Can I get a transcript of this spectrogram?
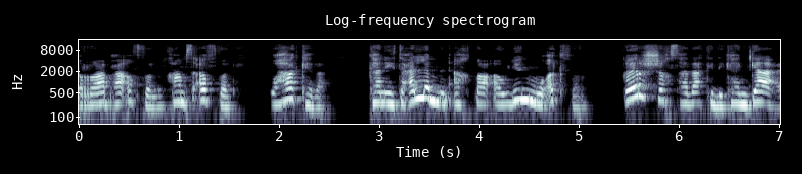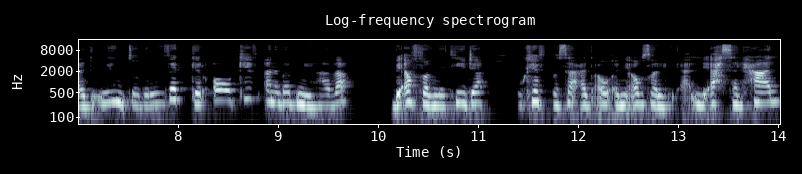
الرابعة أفضل الخامسة أفضل وهكذا. كان يتعلم من أخطاء أو ينمو أكثر. غير الشخص هذاك اللي كان قاعد وينتظر ويفكر أوه كيف أنا ببني هذا؟ بأفضل نتيجة وكيف بساعد أو إني أوصل لأحسن حال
